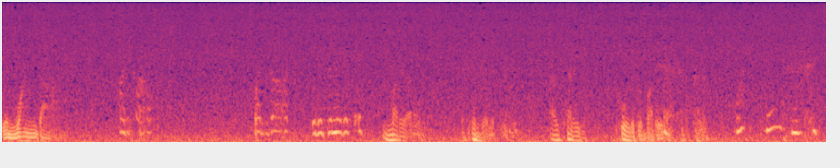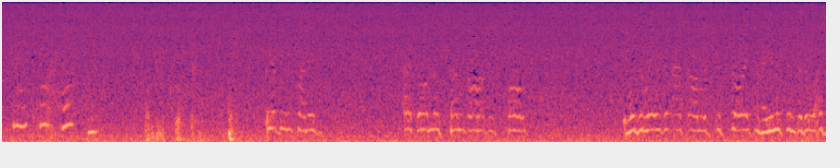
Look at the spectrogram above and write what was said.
in one God. What God? Uh, What God would have permitted this? Mariani, attend I'll carry the poor little body back to the palace. What children? You're so healthy. We are being punished. Aton, the sun god, is false. It was the rays of Aton which destroyed my innocent little one.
